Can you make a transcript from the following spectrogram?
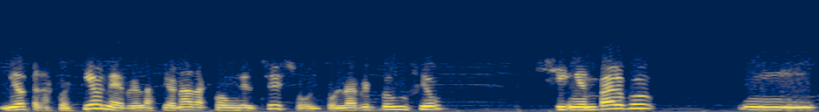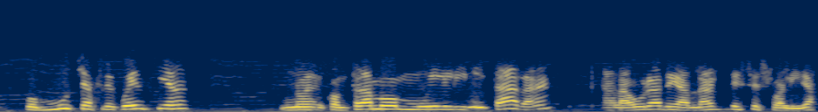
y otras cuestiones relacionadas con el sexo y con la reproducción, sin embargo, mm, con mucha frecuencia nos encontramos muy limitadas a la hora de hablar de sexualidad.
